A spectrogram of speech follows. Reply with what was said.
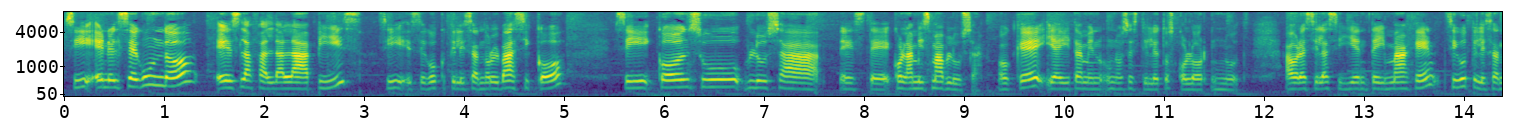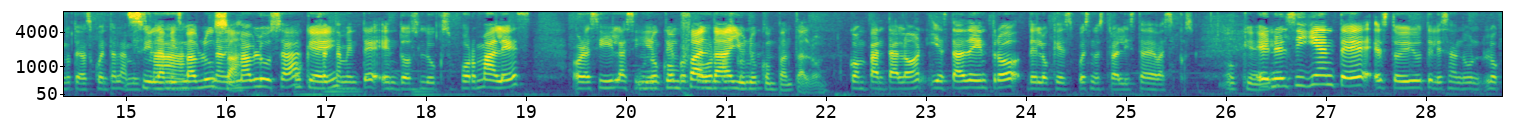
¿sí? En el segundo es la falda lápiz, ¿sí? Sigo utilizando el básico, ¿sí? Con su blusa, este, con la misma blusa, ¿ok? Y ahí también unos estiletos color nude. Ahora sí, la siguiente imagen, sigo utilizando, te das cuenta, la misma, sí, la misma blusa. La misma blusa, exactamente, en dos looks formales. Ahora sí, la siguiente. Uno con falda y uno con pantalón. Con pantalón y está dentro de lo que es pues nuestra lista de básicos. Ok. En el siguiente estoy utilizando un look,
